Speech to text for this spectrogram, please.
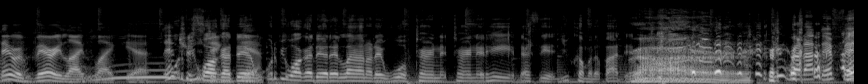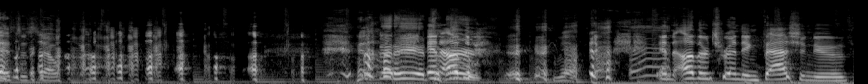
they were very lifelike. Yeah, Ooh, interesting. What if you walk out there? yeah. What if you walk out there that lion or that wolf turn that turn that head? That's it. You coming up out there? you run out that fashion show. that head in other her. Yeah. in other trending fashion news,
